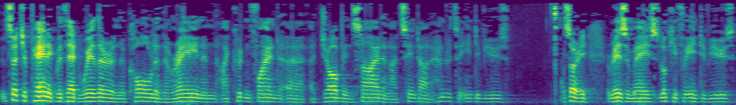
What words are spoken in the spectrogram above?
in such a panic with that weather and the cold and the rain, and I couldn't find a, a job inside, and I'd sent out hundreds of interviews, sorry, resumes looking for interviews.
